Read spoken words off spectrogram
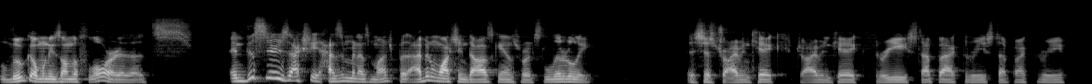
Luka when he's on the floor, that's and this series actually hasn't been as much, but I've been watching Dallas games where it's literally it's just driving kick, driving kick, three, step back, three, step back, three.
